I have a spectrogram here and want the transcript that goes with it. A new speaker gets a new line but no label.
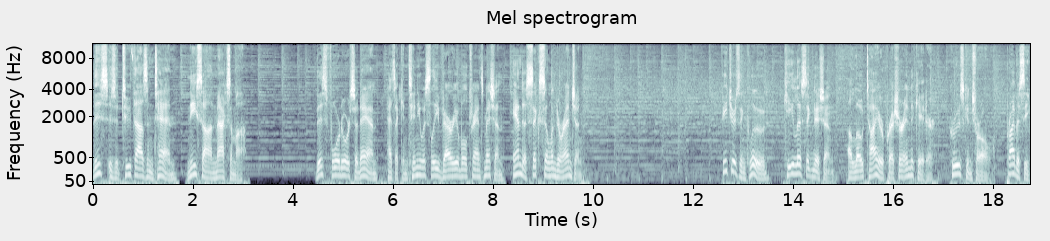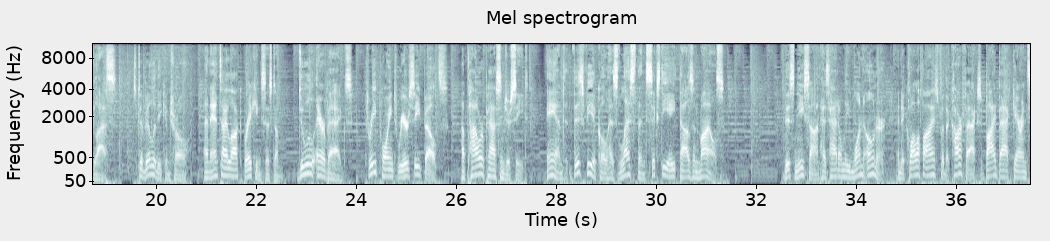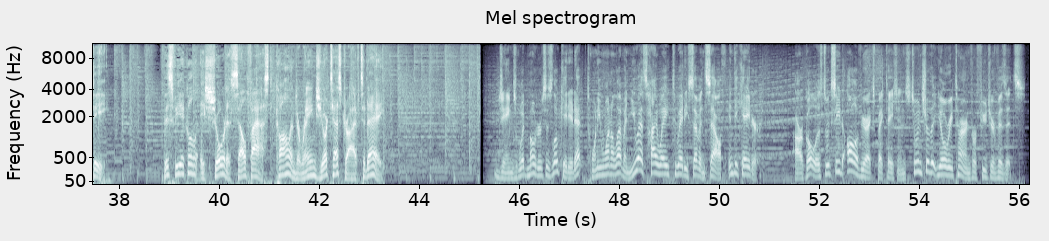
This is a 2010 Nissan Maxima. This four-door sedan has a continuously variable transmission and a six-cylinder engine. Features include keyless ignition, a low tire pressure indicator, cruise control, privacy glass, stability control, an anti-lock braking system, dual airbags, three-point rear seat belts, a power passenger seat, and this vehicle has less than 68,000 miles. This Nissan has had only one owner and it qualifies for the Carfax buyback guarantee. This vehicle is sure to sell fast. Call and arrange your test drive today.
James Wood Motors is located at 2111 US Highway 287 South in Decatur. Our goal is to exceed all of your expectations to ensure that you'll return for future visits.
